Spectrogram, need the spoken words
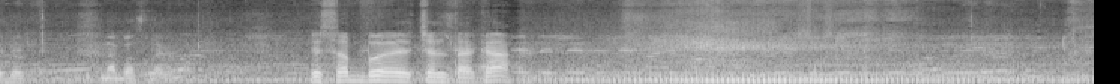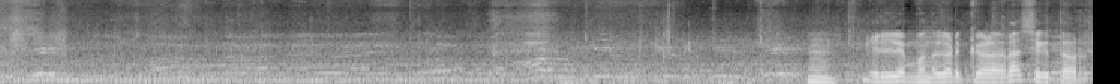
कितना बस लगा ये सब चलता है क्या ಹ್ಞೂ ಇಲ್ಲೇ ಮುಂದ್ಗಡೆ ಕೇಳಿದ್ರೆ ಸಿಗ್ತಾವ್ರಿ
